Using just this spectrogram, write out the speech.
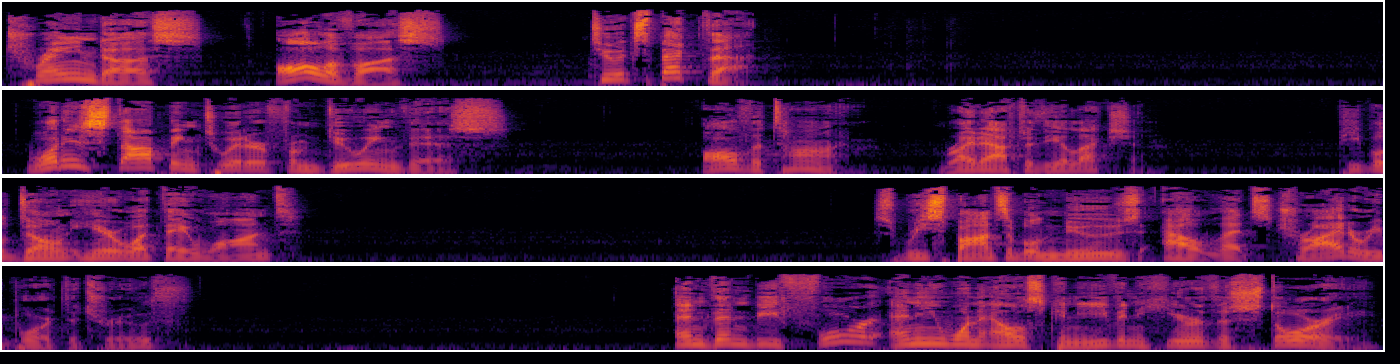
trained us, all of us, to expect that. What is stopping Twitter from doing this all the time, right after the election? People don't hear what they want. Responsible news outlets try to report the truth. And then before anyone else can even hear the story,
